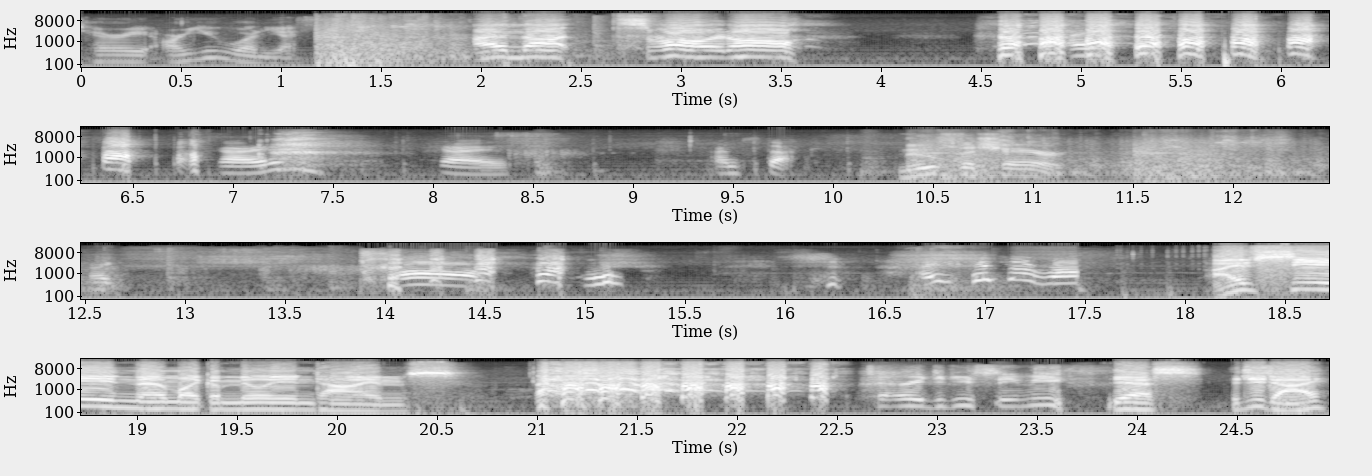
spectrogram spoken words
Terry, are you what you think? I'm not small at all. Guys, guys, I'm stuck. Move the chair. Oh! I hit the wrong. I've seen them like a million times. Terry, did you see me? Yes. Did you die?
